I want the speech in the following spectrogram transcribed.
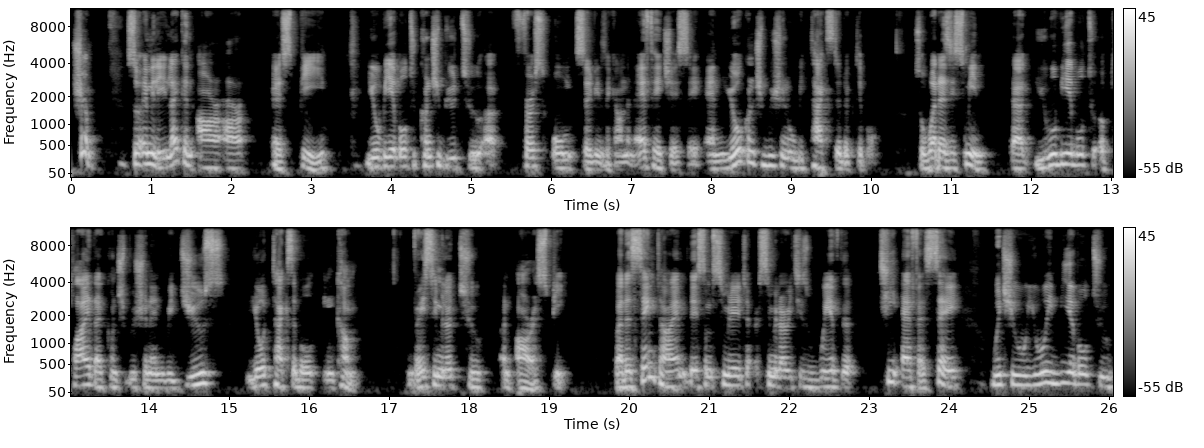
Sure. So Emily, like an RRSP, you'll be able to contribute to a first home savings account, an FHSA, and your contribution will be tax deductible. So what does this mean? That you will be able to apply that contribution and reduce your taxable income very similar to an RSP. But at the same time, there's some similarities with the TFSA, which you, you will be able to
